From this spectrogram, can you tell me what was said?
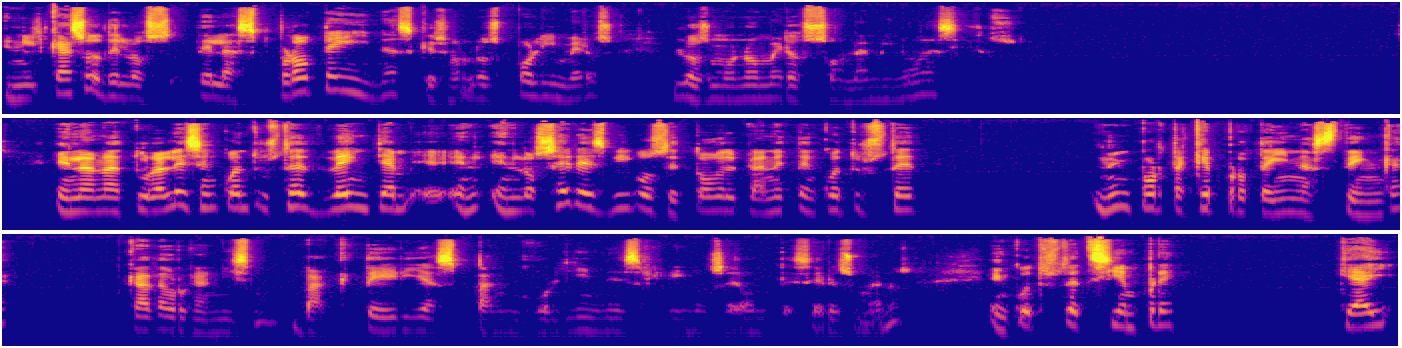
En el caso de, los, de las proteínas, que son los polímeros, los monómeros son aminoácidos. En la naturaleza encuentra usted 20, en, los seres vivos de todo el planeta encuentra usted, no importa qué proteínas tenga, cada organismo, bacterias, pangolines, rinocerontes, seres humanos, encuentra usted siempre que hay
